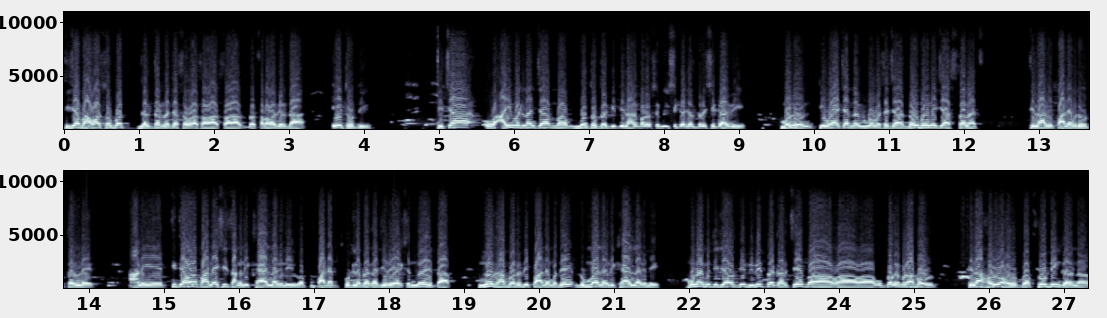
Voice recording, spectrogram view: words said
तिच्या भावासोबत जलतरणाच्या सरावाकरिता येत होती. तिच्या आई वडिलांच्या मत होतं की ती लहानपणा स्विमिंग शिका जलतरण शिकावी. म्हणून ती वयाच्या नऊ वर्षाच्या नऊ महिन्याची असतानाच तिला आम्ही पाण्यामध्ये उतरले आणि ती त्यावेळेला पाण्याशी चांगली खेळायला लागली व पाण्यात कुठल्या प्रकारची रिॲक्शन न येता न घाबरता ती पाण्यामध्ये डुंबायला लागली खेळायला लागली. हो म्हणून आम्ही तिच्यावरती विविध प्रकारचे ब- उपक्रम राबवून तिला हळूहळू फ्लोटिंग करणं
